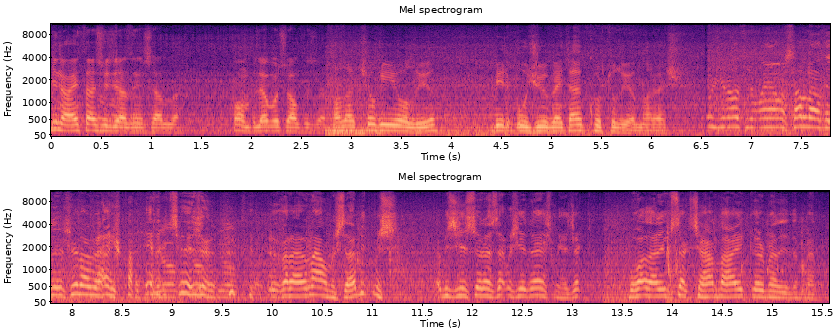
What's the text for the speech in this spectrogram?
Binayı taşıyacağız inşallah. Komple boşaltacağız. Valla çok iyi oluyor. Bir ucubeden kurtuluyor Maraş. Ucuna oturup ayağımı sallandırıyor. Şöyle bir ay çekeceğim. Kararını almışlar. Bitmiş. Bir şey söylesek bir şey değişmeyecek. Bu kadar yüksek cihanda hayır görmediydim ben.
